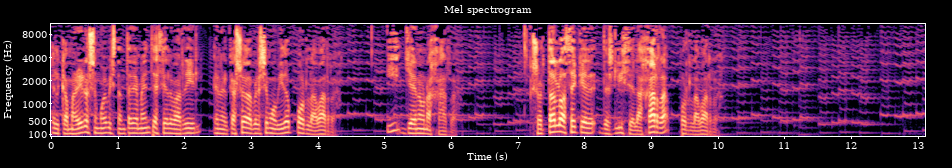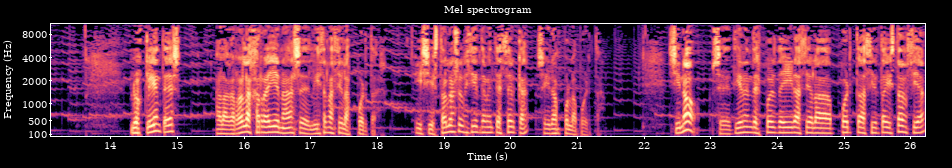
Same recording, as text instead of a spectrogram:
el camarero se mueve instantáneamente hacia el barril en el caso de haberse movido por la barra y llena una jarra. Soltarlo hace que deslice la jarra por la barra. Los clientes, al agarrar la jarra llena, se deslizan hacia las puertas y si están lo suficientemente cerca se irán por la puerta. Si no, se detienen después de ir hacia la puerta a cierta distancia,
